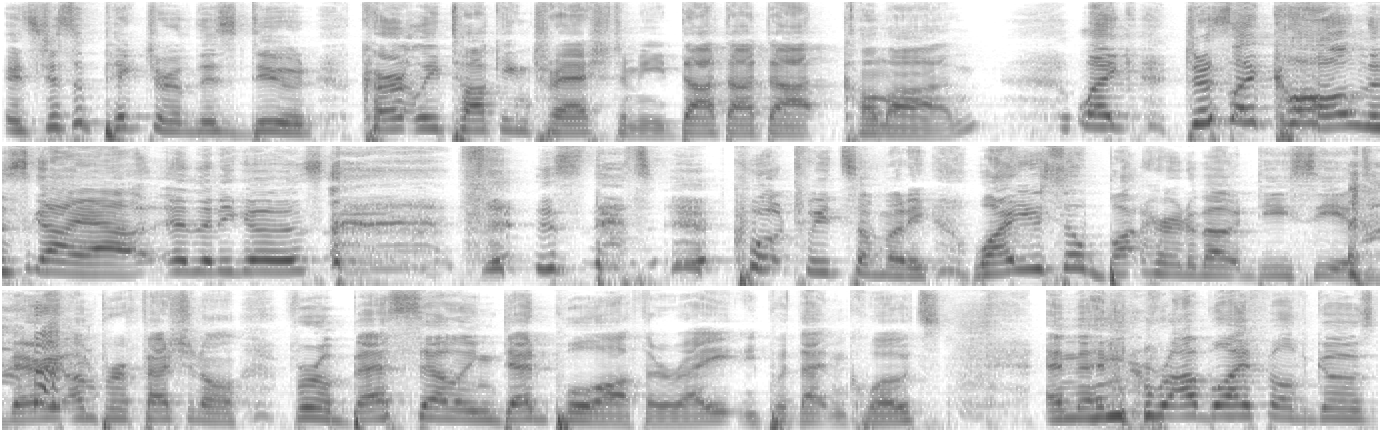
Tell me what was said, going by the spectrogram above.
"It's just a picture of this dude currently talking trash to me." Dot dot dot. Come on, like just like calling this guy out, and then he goes. This, this quote tweet somebody. Why are you so butthurt about DC? It's very unprofessional for a best-selling Deadpool author, right? He put that in quotes. And then Rob Liefeld goes,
